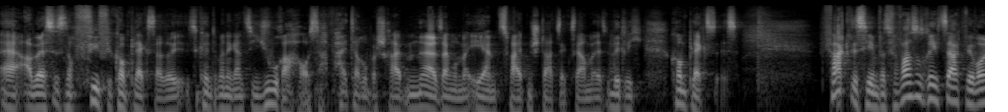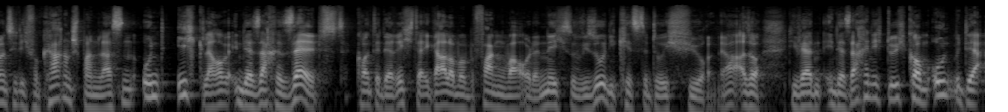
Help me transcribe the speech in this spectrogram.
Äh, aber es ist noch viel, viel komplexer. Also jetzt könnte man eine ganze Jura-Hausarbeit darüber schreiben. Naja, sagen wir mal eher im zweiten Staatsexamen, weil es wirklich komplex ist. Fakt ist jedenfalls, Verfassungsgericht sagt, wir wollen uns hier nicht vom Karren spannen lassen. Und ich glaube, in der Sache selbst konnte der Richter, egal ob er befangen war oder nicht, sowieso die Kiste durchführen. Ja, also die werden in der Sache nicht durchkommen und mit der,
